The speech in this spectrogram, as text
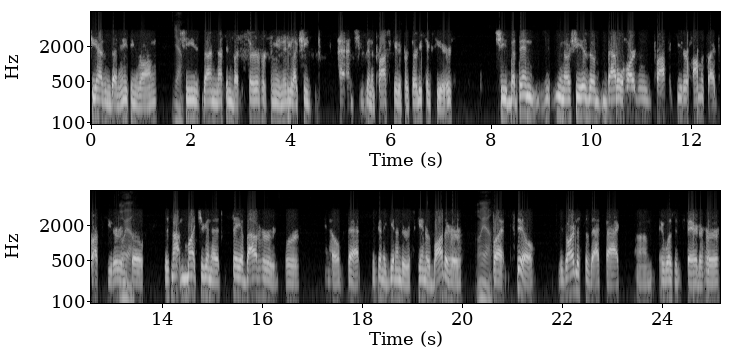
she hasn't done anything wrong. Yeah. She's done nothing but serve her community like she had. She's been a prosecutor for 36 years. She, but then, you know, she is a battle hardened prosecutor, homicide prosecutor. Oh, and yeah. so there's not much you're going to say about her or, you know, that is going to get under her skin or bother her. Oh yeah. But still, regardless of that fact, um, it wasn't fair to her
